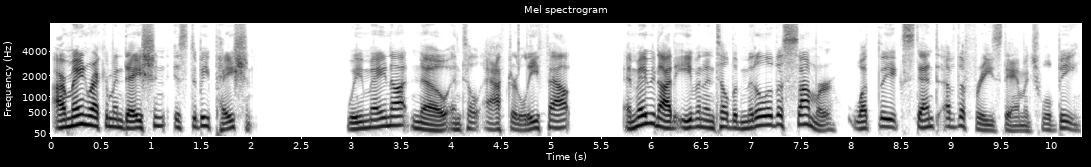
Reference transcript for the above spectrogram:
Our main recommendation is to be patient. We may not know until after leaf out, and maybe not even until the middle of the summer, what the extent of the freeze damage will be.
